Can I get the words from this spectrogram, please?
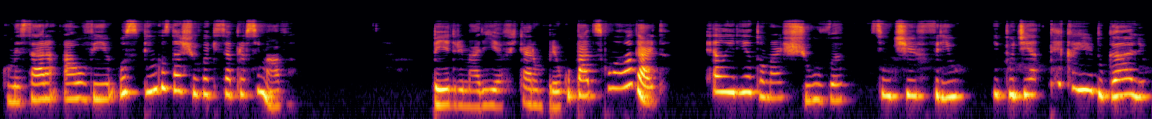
começaram a ouvir os pingos da chuva que se aproximava. Pedro e Maria ficaram preocupados com a lagarta. Ela iria tomar chuva, sentir frio e podia até cair do galho.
